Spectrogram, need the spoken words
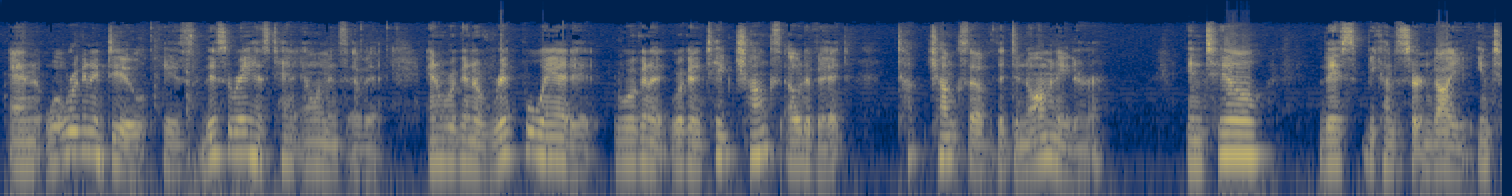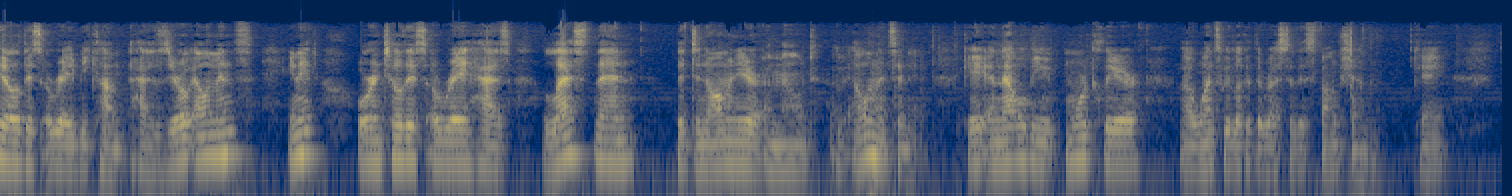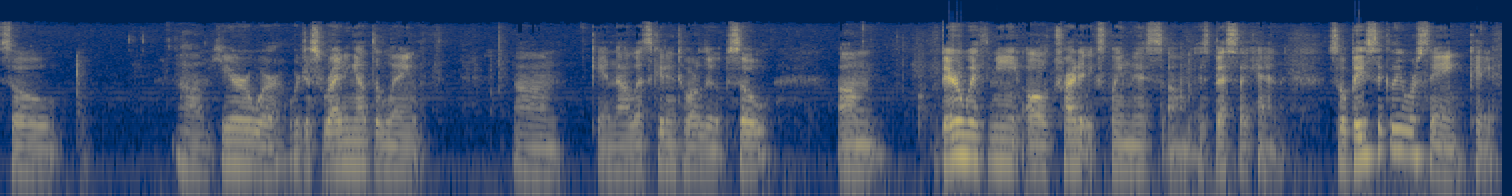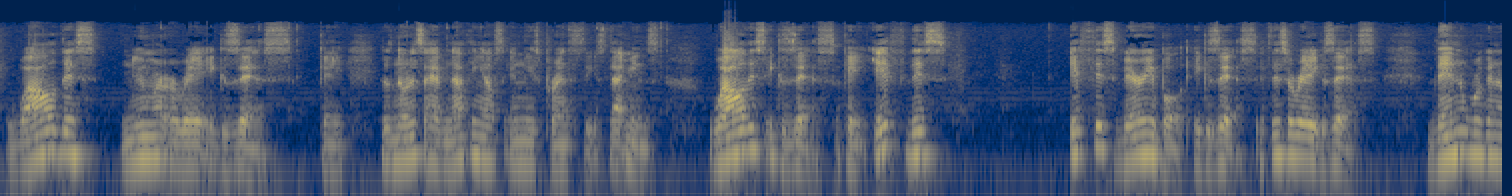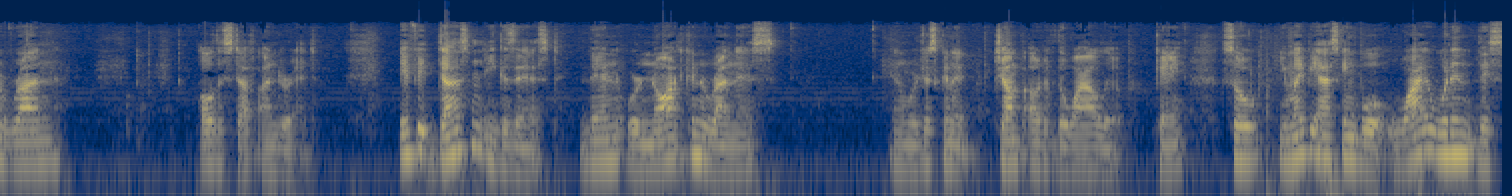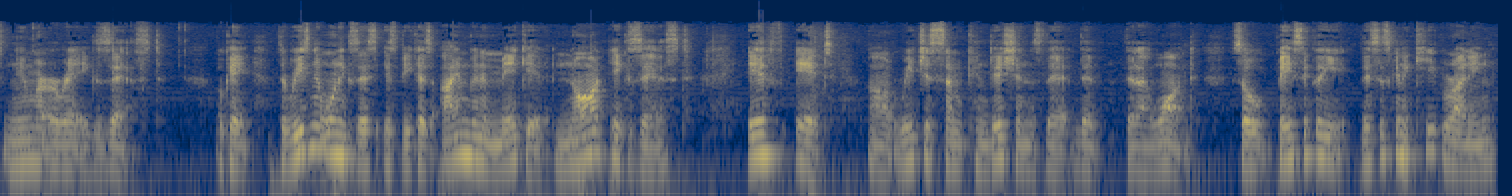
and what we're going to do is this array has 10 elements of it, and we're going to rip away at it, we're going to, we're going to take chunks out of it, chunks of the denominator until this becomes a certain value, until this array become has zero elements in it, or until this array has less than the denominator amount of elements in it. Okay, and that will be more clear uh, once we look at the rest of this function. Okay, so um, here we're we're just writing out the length. Um, okay, now let's get into our loop. So um, bear with me, I'll try to explain this um, as best I can. So basically we're saying, okay, while this numer array exists, okay, you'll notice I have nothing else in these parentheses. That means while this exists, okay, if this if this variable exists, if this array exists, then we're going to run all the stuff under it. If it doesn't exist, then we're not going to run this and we're just going to jump out of the while loop. Okay, so you might be asking, well, why wouldn't this numer array exist? Okay, the reason it won't exist is because I'm going to make it not exist if it uh, reaches some conditions that, that, that I want. So basically, this is going to keep running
